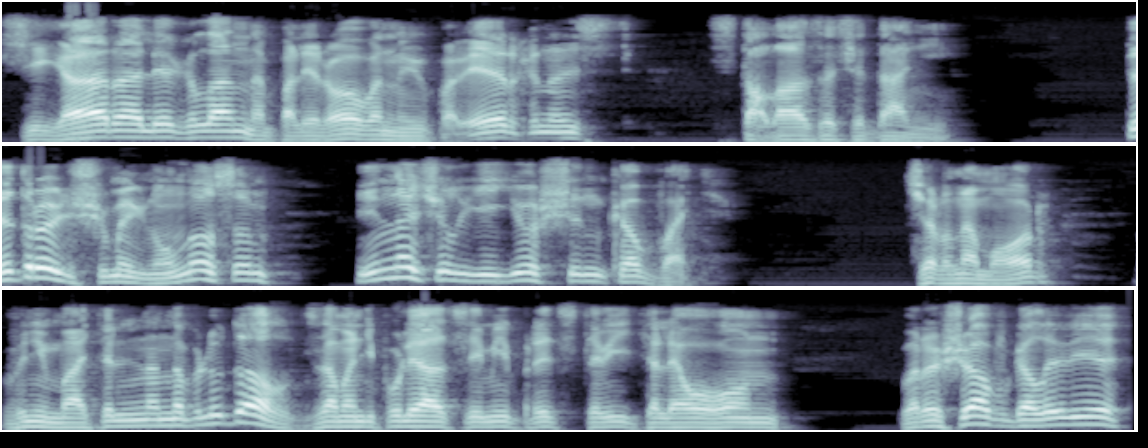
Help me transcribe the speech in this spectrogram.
Сигара легла на полированную поверхность стола заседаний. Петрович шмыгнул носом и начал ее шинковать. Черномор внимательно наблюдал за манипуляциями представителя ООН, вороша в голове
